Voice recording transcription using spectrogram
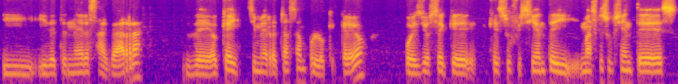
y, de tener esa garra de, ok, si me rechazan por lo que creo, pues yo sé que, es suficiente y más que suficiente es,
